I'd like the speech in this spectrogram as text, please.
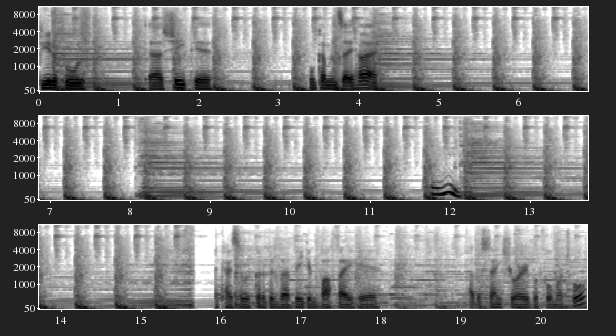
beautiful uh, sheep here will come and say hi. How are you? Okay, so we've got a bit of a vegan buffet here at the sanctuary before my talk.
